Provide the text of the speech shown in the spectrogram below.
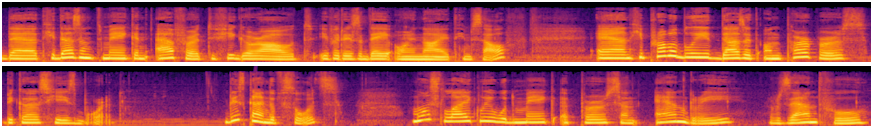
that he doesn't make an effort to figure out if it is a day or a night himself, and he probably does it on purpose because he is bored. This kind of thoughts most likely would make a person angry, resentful,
